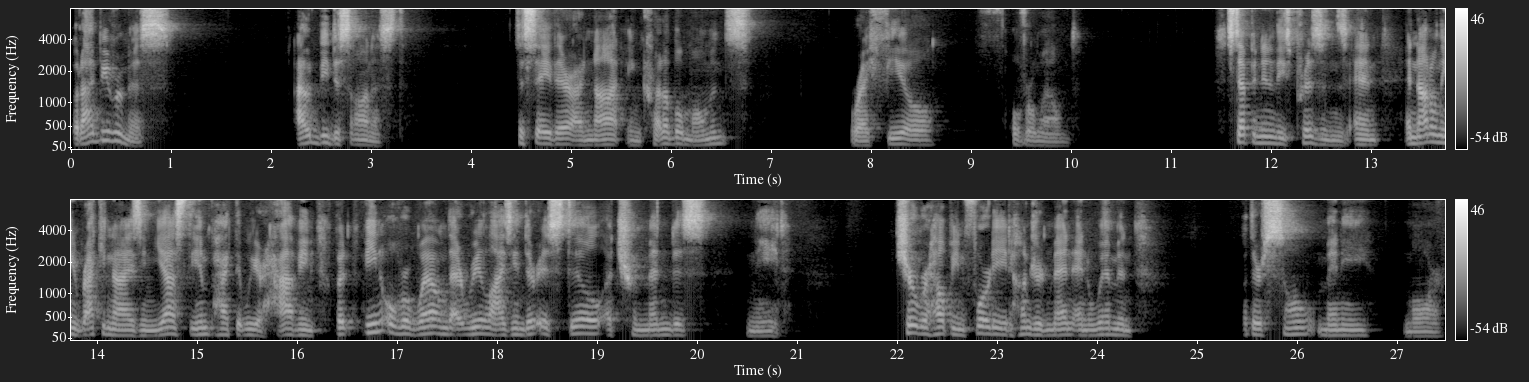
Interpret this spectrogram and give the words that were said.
but I'd be remiss, I would be dishonest to say there are not incredible moments where I feel overwhelmed. Stepping into these prisons and, and not only recognizing, yes, the impact that we are having, but being overwhelmed at realizing there is still a tremendous need. Sure, we're helping 4,800 men and women, but there's so many more,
